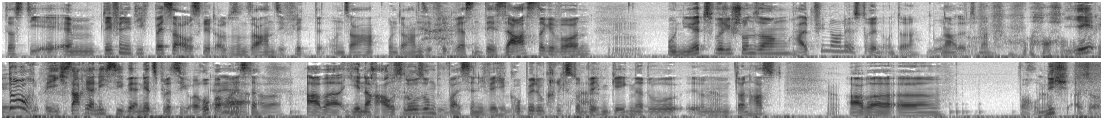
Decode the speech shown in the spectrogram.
dass die EM definitiv besser ausgeht als unser Hansi Flick. Denn unser, unter Hansi Flick wäre es ein Desaster geworden. Mhm. Und jetzt würde ich schon sagen, Halbfinale ist drin unter Nagelsmann. Oh, je, okay. Doch, ich sage ja nicht, sie wären jetzt plötzlich Europameister. Ja, aber, aber, je nach Auslosung, du weißt ja nicht, welche Gruppe du kriegst ja. und welchen Gegner du ähm, ja. dann hast. Aber äh, warum nicht? Also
